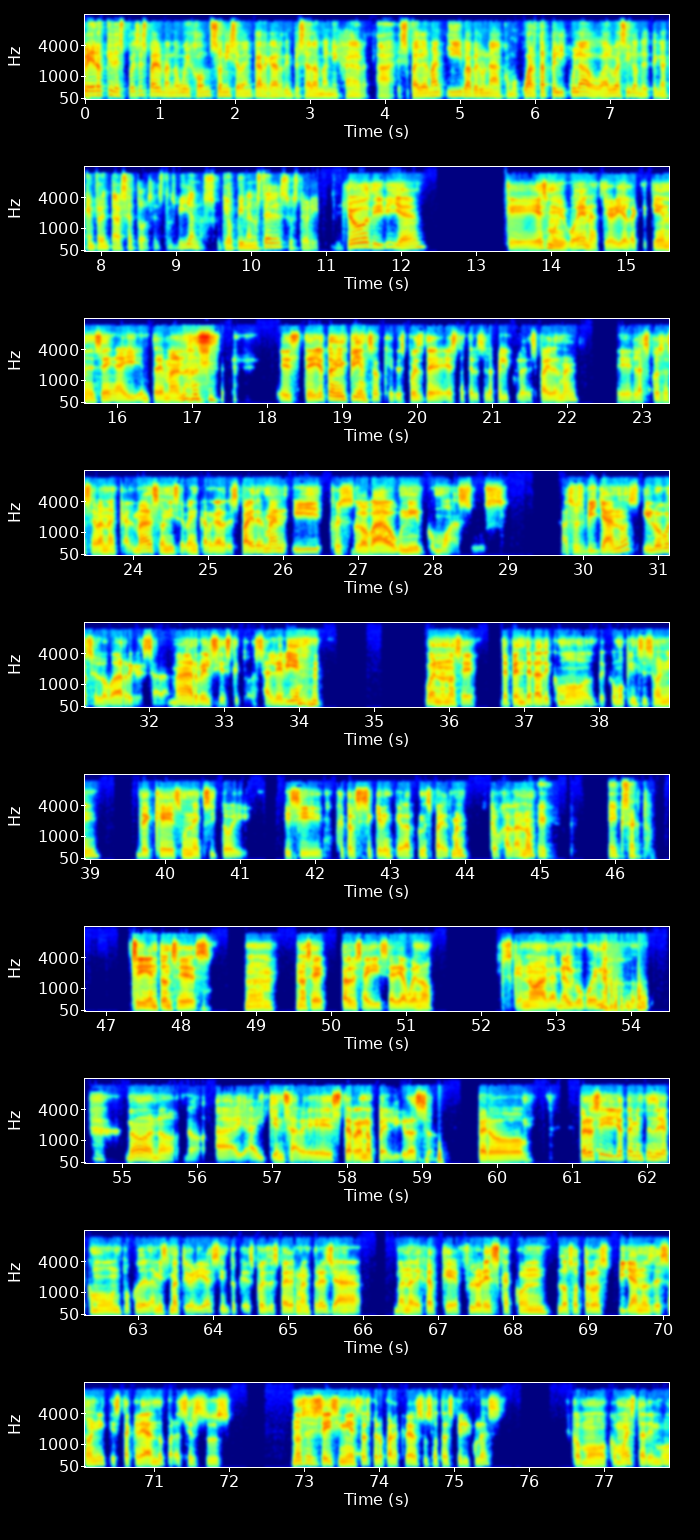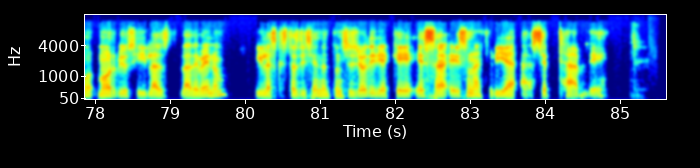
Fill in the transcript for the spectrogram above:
pero que después de Spider-Man No Way Home, Sony se va a encargar de empezar a manejar a Spider-Man y va a haber una como cuarta película o algo así donde tenga que enfrentarse a todos estos villanos. ¿Qué opinan ustedes? Sus teorías. Yo diría que es muy buena teoría la que tienes, ¿eh? Ahí entre manos. Este, yo también pienso que después de esta tercera película de Spider-Man, eh, las cosas se van a calmar, Sony se va a encargar de Spider-Man y pues lo va a unir como a sus, a sus villanos y luego se lo va a regresar a Marvel si es que todo sale bien. bueno, no sé, dependerá de cómo, de cómo piense Sony, de qué es un éxito y, y si, qué tal si se quieren quedar con Spider-Man, que ojalá, ¿no? E, exacto. Sí, entonces, no, no sé, tal vez ahí sería bueno pues, que no hagan algo bueno. no, no, no, ay, ay, quién sabe, es terreno peligroso. Pero, pero sí, yo también tendría como un poco de la misma teoría. Siento que después de Spider-Man 3 ya van a dejar que florezca con los otros villanos de Sony que está creando para hacer sus, no sé si seis siniestros, pero para crear sus otras películas como, como esta de Morbius y las, la de Venom y las que estás diciendo. Entonces yo diría que esa es una teoría aceptable.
